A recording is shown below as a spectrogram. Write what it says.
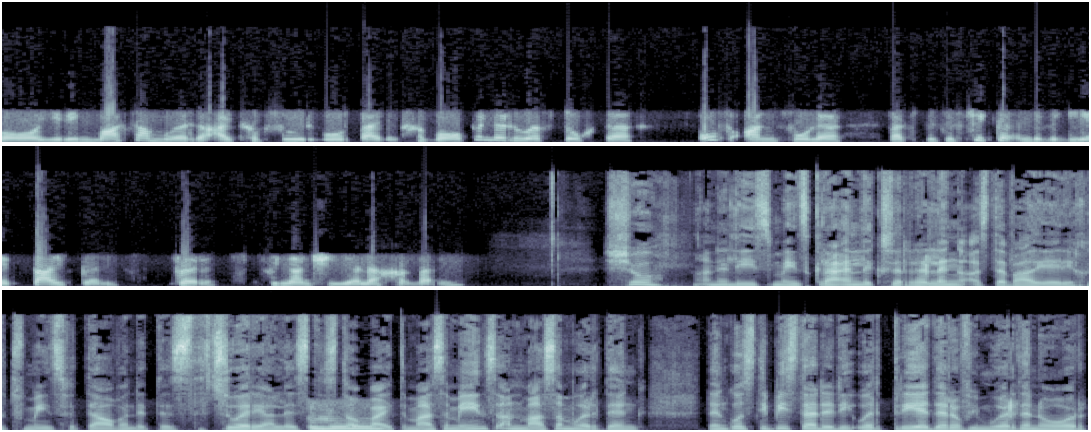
waar hierdie massamoorde uitgevoer word tydens gewapende rooftogte of aanvalle wat spesifieke individue teiken vir finansiële gewin. Sjoe, Annelies, mens kry eintlik so rilling as terwyl jy dit goed vir mense vertel want dit is so realisties mm. daar buite. Maar as 'n mens aan massamoord dink, dink ons tipies dat dit die oortreder of die moordenaar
